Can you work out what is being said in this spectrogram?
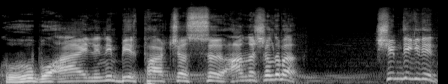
Kuğu bu ailenin bir parçası. Anlaşıldı mı? Şimdi gidin.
